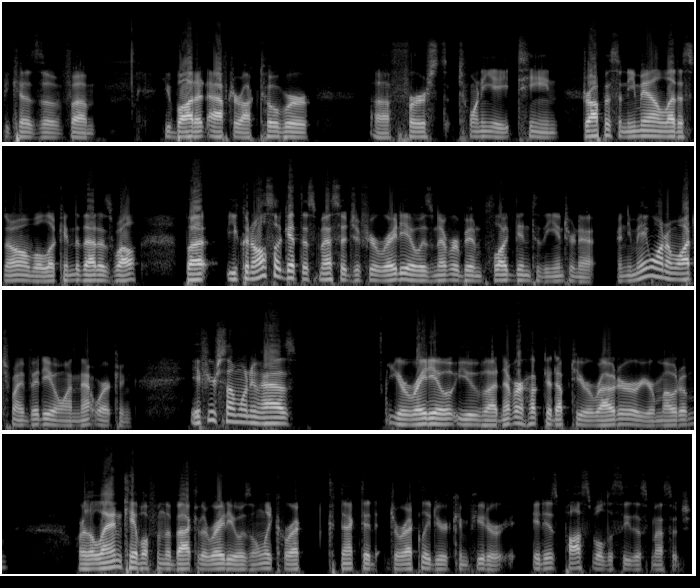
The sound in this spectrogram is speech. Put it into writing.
because of um, you bought it after October uh, 1st 2018 drop us an email and let us know and we'll look into that as well. But you can also get this message if your radio has never been plugged into the internet and you may want to watch my video on networking. If you're someone who has your radio, you've uh, never hooked it up to your router or your modem, or the LAN cable from the back of the radio is only correct, connected directly to your computer, it is possible to see this message.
